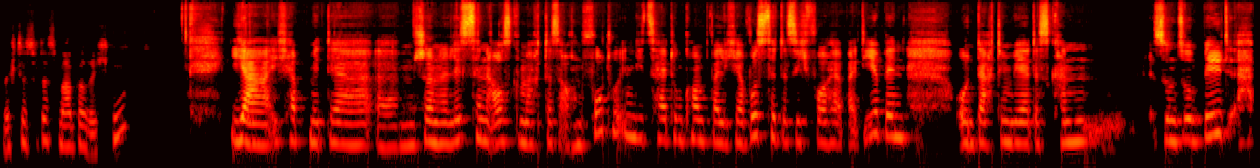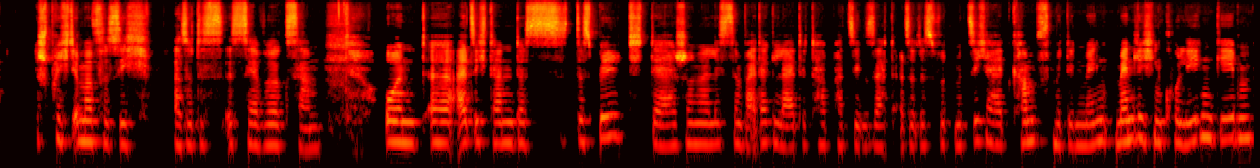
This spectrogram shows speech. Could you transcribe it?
Möchtest du das mal berichten? Ja, ich habe mit der ähm, Journalistin ausgemacht, dass auch ein Foto in die Zeitung kommt, weil ich ja wusste, dass ich vorher bei dir bin und dachte mir, das kann, so, so ein Bild spricht immer für sich. Also das ist sehr wirksam. Und äh, als ich dann das, das Bild der Journalistin weitergeleitet habe, hat sie gesagt, also das wird mit Sicherheit Kampf mit den männlichen Kollegen geben,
